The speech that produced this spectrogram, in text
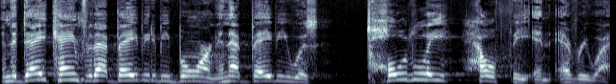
And the day came for that baby to be born, and that baby was totally healthy in every way.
